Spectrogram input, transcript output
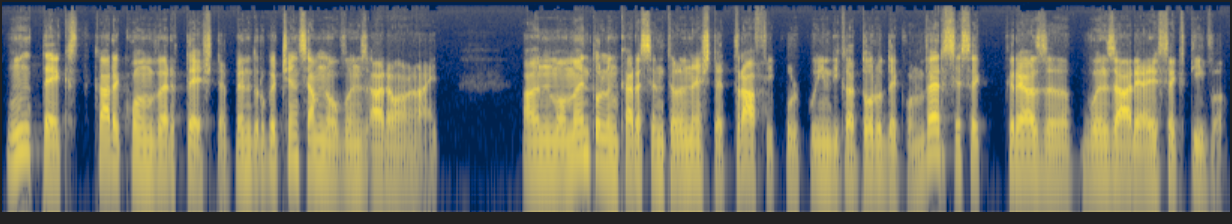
un text care convertește. Pentru că ce înseamnă o vânzare online? În momentul în care se întâlnește traficul cu indicatorul de conversie, se creează vânzarea efectivă.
